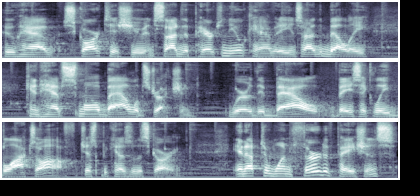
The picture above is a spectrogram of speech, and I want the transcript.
who have scar tissue inside of the peritoneal cavity, inside the belly, can have small bowel obstruction, where the bowel basically blocks off just because of the scarring. And up to one third of patients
